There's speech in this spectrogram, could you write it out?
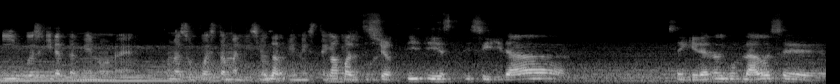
y pues gira también una, una supuesta maldición Una- que tiene este Una maldición. ¿Y, y, seguirá, seguirá en algún lado ese,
